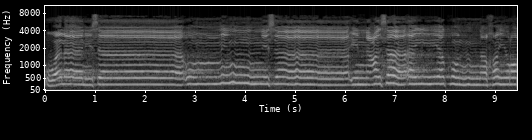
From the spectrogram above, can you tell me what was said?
ولا نساء من نساء عسى أن يكن خيرا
